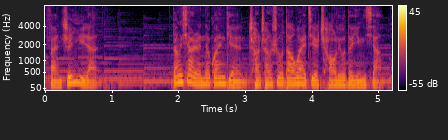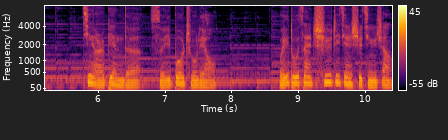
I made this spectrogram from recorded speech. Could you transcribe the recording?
反之亦然。当下人的观点常常受到外界潮流的影响，进而变得随波逐流。唯独在吃这件事情上，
